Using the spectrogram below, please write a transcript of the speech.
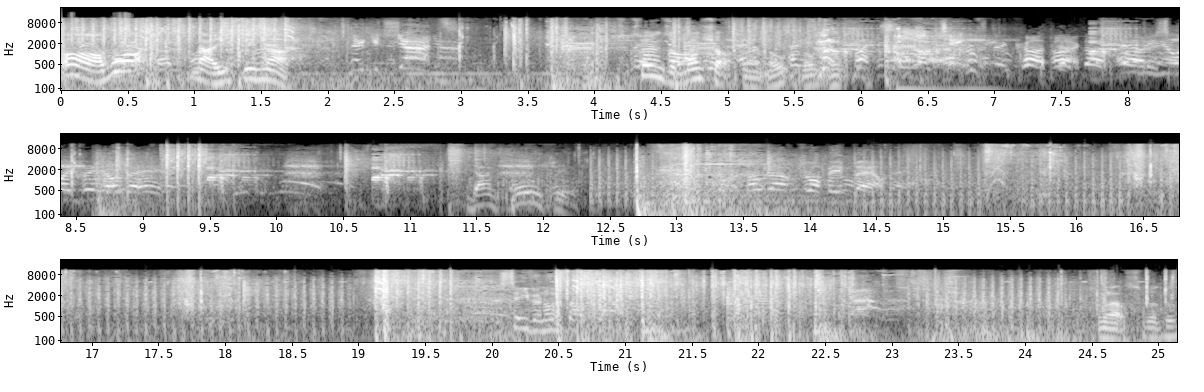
Oh, what? No, you've seen that. Taking shots. Turns a one shot from it. Nope, nope, nope. Enemy UAV overhead. That's bullshit. Loadout drop inbound. Receiving hostile fire. Someone else with us.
